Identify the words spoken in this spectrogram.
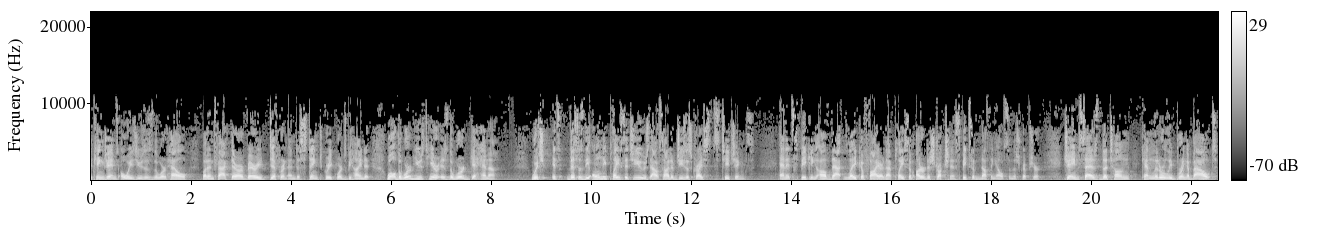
the King James always uses the word hell, but in fact there are very different and distinct Greek words behind it. Well, the word used here is the word Gehenna, which it's, this is the only place it's used outside of Jesus Christ's teachings and it's speaking of that lake of fire, that place of utter destruction. It speaks of nothing else in the scripture. James says the tongue can literally bring about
